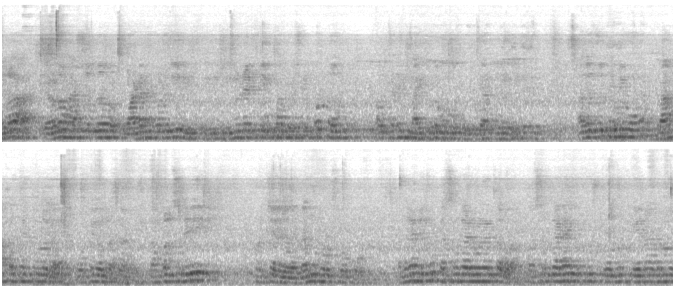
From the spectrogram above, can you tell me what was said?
ಎಲ್ಲ ಎರಡೂ ಹಾಸ್ಟೆಲ್ ವಾರ್ಡನ್ಗಳಿಗೆ ಇಮಿಡಿಯೇಟ್ಲಿ ಇನ್ಫಾರ್ಮೇಷನ್ ಕೊಟ್ಟು ಅವ್ರ ಕಡೆ ಮಾಹಿತಿ ತಗೋಬೇಕು ವಿದ್ಯಾರ್ಥಿಗಳಿಗೆ ಅದ್ರ ಜೊತೆ ನೀವು ಗ್ರಾಮ ಪಂಚಾಯತ್ ಒಳಗೆ, ಕೋಟೆ ಒಳಗೆ ಕಂಪಲ್ಸರಿ ದಂಗು ಮುಡಿಸ್ಬೇಕು ಅಂದರೆ ನೀವು ಕಸರ ಗಾಡಿಗಳು ಇರ್ತಾವ. ಕಸರ ಗಾಡಿಯಾಗ ಕುಷ್ಠರೋಗಕ್ಕೆ ಏನಾದರೂ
